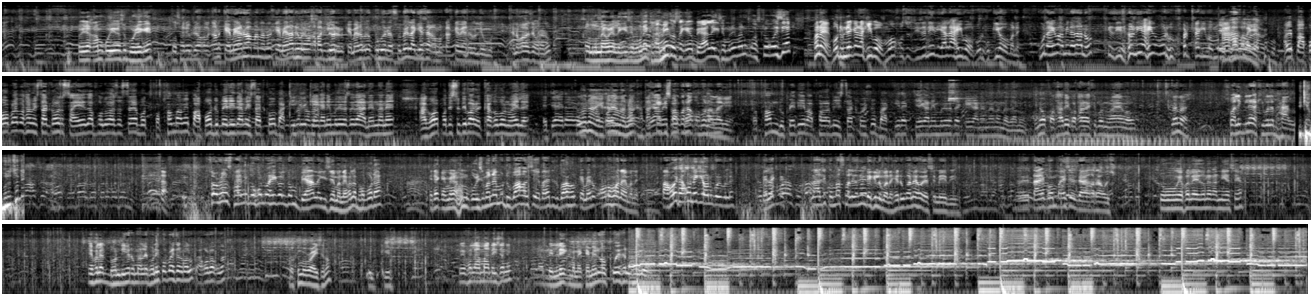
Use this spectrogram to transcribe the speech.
তো এতিয়া কাম কৰি আছোঁ বঢ়িয়াকৈ। তো চাই দিবলৈ কাৰণ কেমেৰা ধৰা মানুহ কেমেৰা ধৰিবলৈ মই কাৰোবাক দিলোহেঁতেন কেমেৰা ধৰিবলৈ কোনোৱে নাই চবেই লাগি আছে কামত। কাক কেমেৰা ধৰিবলৈ মোৰ? এনেকুৱা হৈছে কথাটো। লাগিছে। মানে ঘামি বেয়া লাগিছে? মানে ইমান কষ্ট কৰিছে। বহুত ধুনীয়াকৈ ৰাখিব। মই কৈছোঁ যিজনী ইয়ালৈ আহিব বহুত সুখী হ'ব মানে। কোন আহিব আমি নাজানো কি যিজনী আহিব বহুত সুখত থাকিব। মই খাব লাগে? আমি পাপৰ পৰা প্ৰথম ষ্টাৰ্ট কৰোঁ চাৰি হাজাৰ ফলোৱাৰ্ছ আছে। প্ৰথম আমি পাপৰ আমি ষ্টাৰ্ট কৰোঁ। বাকী কেক আনিম বুলি কৈছে আনে নানে। আগৰ প্ৰতিশ্ৰুতি বাৰু ৰক্ষা কৰিব নোৱাৰিলে। এতিয়া এটা কথা ক'ব নালাগে। প্ৰথম দুপেটি বাফৰ আমি ষ্টাৰ্ট কৰিছোঁ বাকী এতিয়া কেক আনিম বুলি কৈছে কেক আনে নে নাজানো। এনেও কথা দি কথা ৰাখিব নোৱাৰে বাৰু। নে নহয় ছোৱালীকেইটা ৰাখিবলৈ ভাল। বসন্ত আহি গ'ল একদম বেয়া লাগিছে মানে। এইফালে ভৱদা এতিয়া কেমেৰা অন কৰিছে। মানে মোৰ দুবাৰ হৈছে এবাৰ দুবাৰ হ'ল কেমেৰাটো অন হোৱা নাই মানে। পাহৰি থাকোঁ নেকি অন কৰিবলৈ? বেলেগ মানে আজি কোনোবা ছোৱালীজনী দেখিলোঁ মানে। সেইটো কাৰণে হৈ আছে মে বি তাই গম পাইছে যাৰ কথা কৈছোঁ। ত' এইফালে এজনে টানি আছে। এইফালে ভণ্টিহে তোমালে ভণ্টি ক'ৰ পৰা আহিছে তোমালোক? আকৌ এবাৰ কোৱা? লখিমপুৰৰ পৰা আহিছে ন? অ'কে এইফালে আমাৰ দেখিছানে? বেলেগ মানে কেমেৰাটো অফ কৰি এখন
